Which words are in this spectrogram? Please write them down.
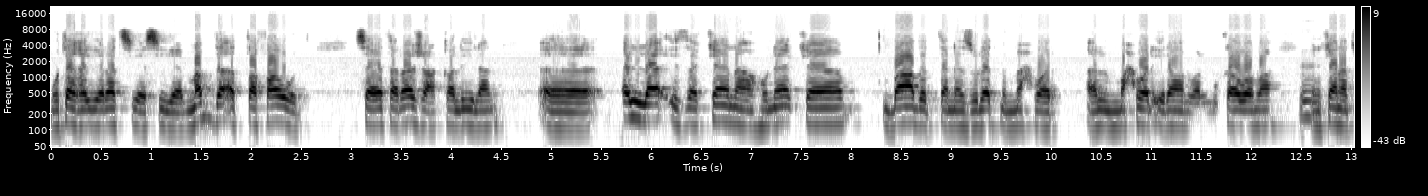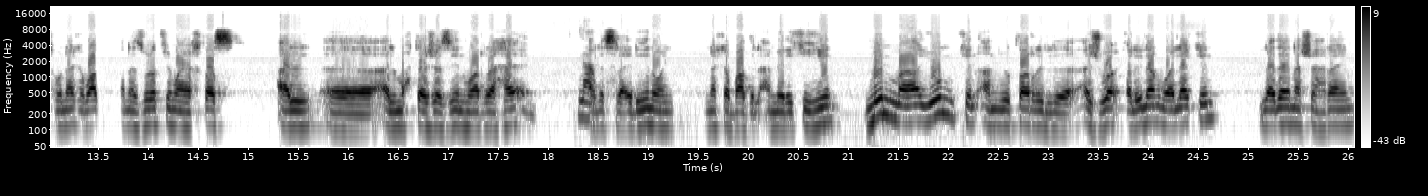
متغيرات سياسية مبدأ التفاوض سيتراجع قليلا إلا إذا كان هناك بعض التنازلات من محور المحور إيران والمقاومة. إن كانت هناك بعض التنازلات فيما يختص المحتجزين والرهائن. نعم. الإسرائيليين وهناك بعض الأمريكيين مما يمكن أن يضطر الأجواء قليلا ولكن لدينا شهرين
